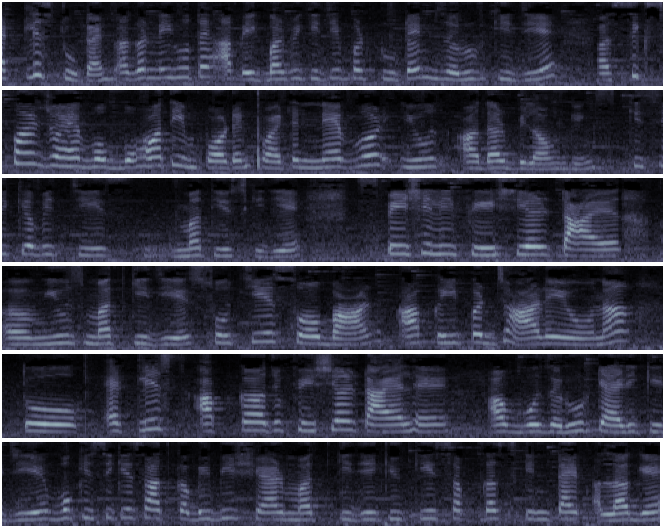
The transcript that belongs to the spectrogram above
at least two times अगर नहीं होता है आप एक बार भी कीजिए बट टू टाइम ज़रूर कीजिए। सिक्स uh, पॉइंट जो है वो बहुत ही इंपॉर्टेंट पॉइंट है। नेवर यूज़ अदर बिलोंगिंग्स किसी का भी चीज़ मत यूज़ कीजिए। स्पेशली फेशियल टायर यूज़ मत कीजिए। सोचिए सौ बार। आप कहीं पर जा रहे हो ना तो एटलीस्ट आपका जो फेशियल टायल है आप वो ज़रूर कैरी कीजिए। वो किसी के साथ कभी भी शेयर मत कीजिए क्योंकि सबका स्किन टाइप अलग है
